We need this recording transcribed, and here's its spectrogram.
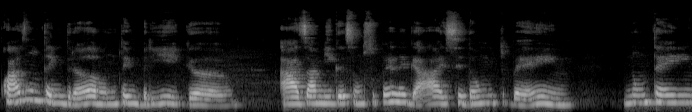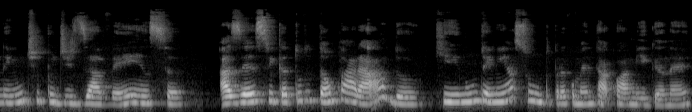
quase não tem drama, não tem briga, as amigas são super legais, se dão muito bem, não tem nenhum tipo de desavença. Às vezes fica tudo tão parado que não tem nem assunto para comentar com a amiga, né?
